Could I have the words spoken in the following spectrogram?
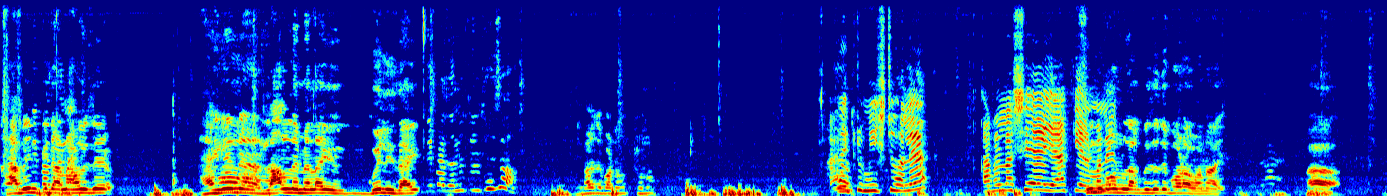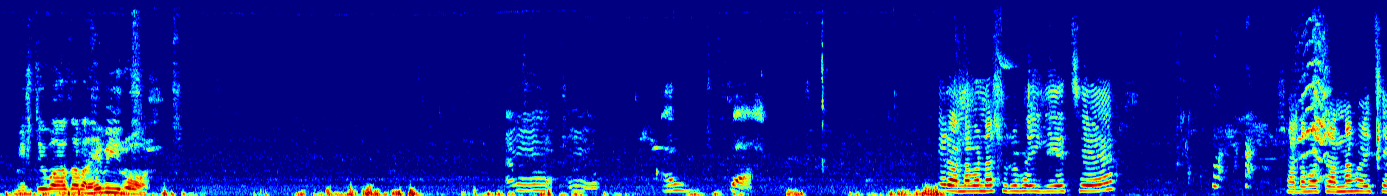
খাবেন কিনা না ওই যে লাল নে মেলায় গলি যায়। একটু মিষ্টি হলে কাঁঠালটা সে একই মানে কম লাগবে যদি বড়া বানায় হ্যাঁ মিষ্টি বাস আবার হেভি রস। রান্না বান্না শুরু হয়ে গিয়েছে। সাদা ভাত রান্না হয়েছে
